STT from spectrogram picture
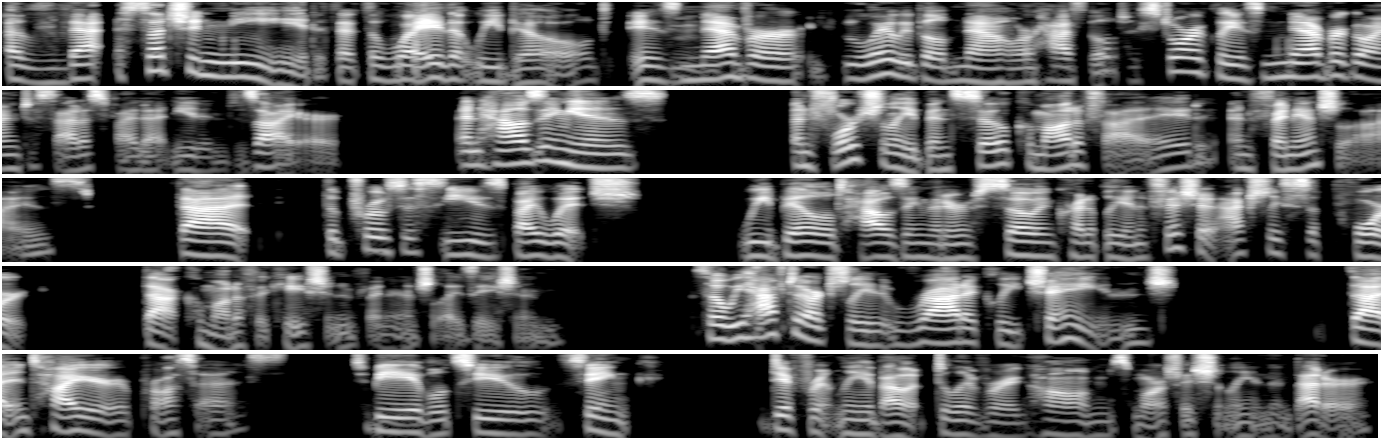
a such a need that the way that we build is mm. never the way we build now or has built historically is never going to satisfy that need and desire. And housing is unfortunately been so commodified and financialized that the processes by which we build housing that are so incredibly inefficient actually support that commodification and financialization. So we have to actually radically change that entire process to be mm-hmm. able to think differently about delivering homes more efficiently and then better.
